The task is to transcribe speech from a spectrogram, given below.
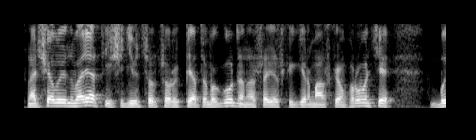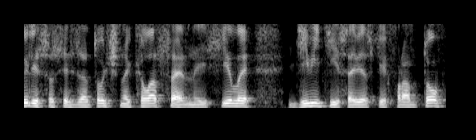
к началу января 1945 года на Советско-Германском фронте были сосредоточены колоссальные силы девяти советских фронтов,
